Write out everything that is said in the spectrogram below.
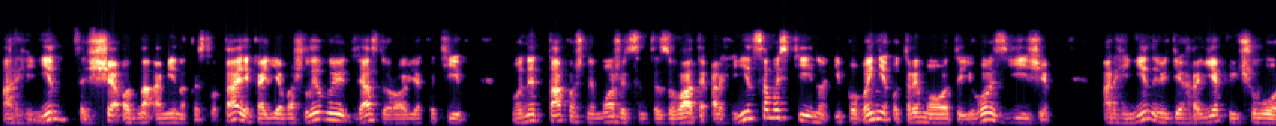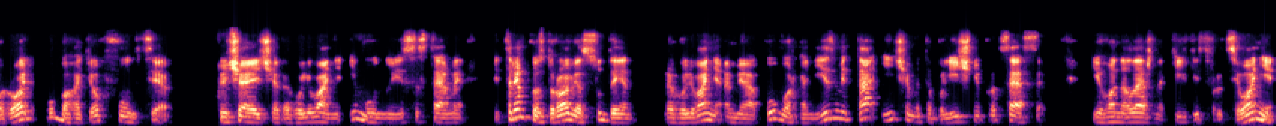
Аргінін це ще одна амінокислота, яка є важливою для здоров'я котів. Вони також не можуть синтезувати аргінін самостійно і повинні отримувати його з їжі. Аргінін відіграє ключову роль у багатьох функціях, включаючи регулювання імунної системи, підтримку здоров'я судин, регулювання аміаку в організмі та інші метаболічні процеси. Його належна кількість в раціоні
